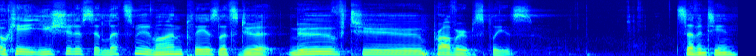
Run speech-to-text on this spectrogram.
okay, you should have said, let's move on, please. Let's do it. Move to Proverbs, please. 17.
